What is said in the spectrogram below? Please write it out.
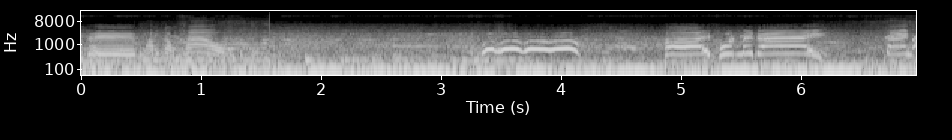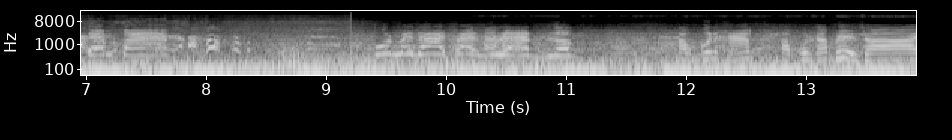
มเททำกับข้าวเฮ้ยพูดไม่ได้แป้งเต็มปาก พูดไม่ได้เป็นแรดลมขอบคุณครับ ขอบคุณครับพี่ชาย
